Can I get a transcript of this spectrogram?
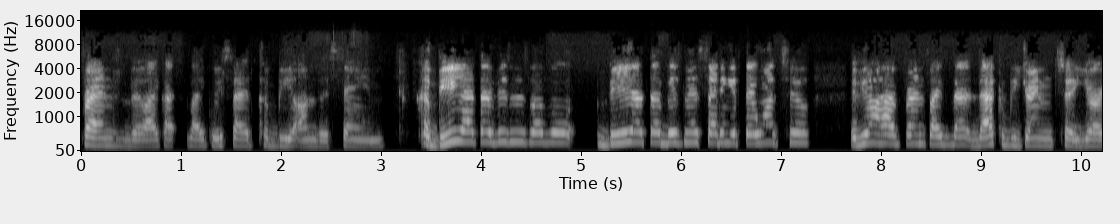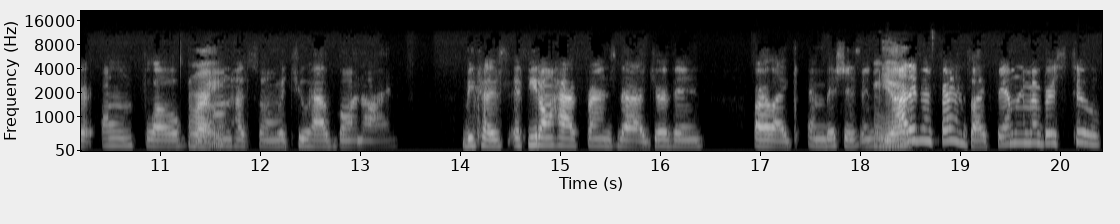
friends that like like we said could be on the same, could be at that business level, be at that business setting if they want to. If you don't have friends like that, that could be draining to your own flow, right. your own hustle, and what you have going on. Because if you don't have friends that are driven or like ambitious, and yeah. not even friends, like family members too,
